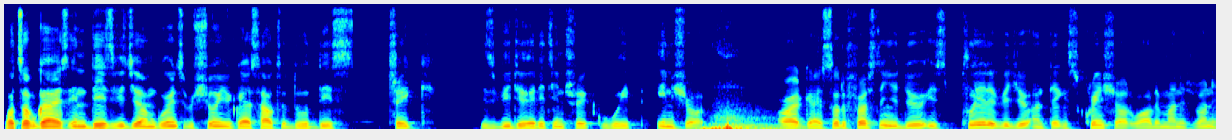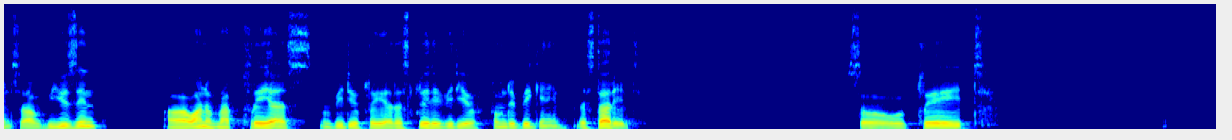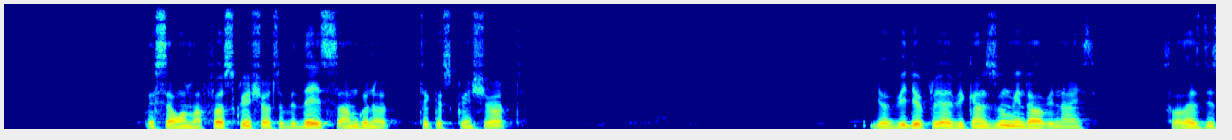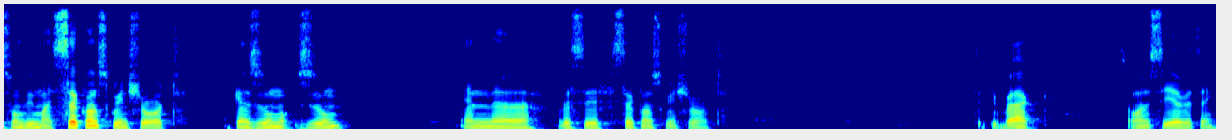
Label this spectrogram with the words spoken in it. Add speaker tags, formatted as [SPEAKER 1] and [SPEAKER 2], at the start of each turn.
[SPEAKER 1] what's up guys? In this video i'm going to be showing you guys how to do this trick this video editing trick with InShot. Alright guys so the first thing you do is play the video and take a screenshot while the man is running. So i'll be using uh, one of my players video player. Let's play the video from the beginning. Let's start it. So we'll play it. Let's say i want my first screenshot to be this. I'm gonna take a screenshot your video player if you can zoom in that would be nice. So let's this one be my second screenshot. I can zoom zoom. And uh, let's say second screenshot. Take it back. So i want to see everything.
